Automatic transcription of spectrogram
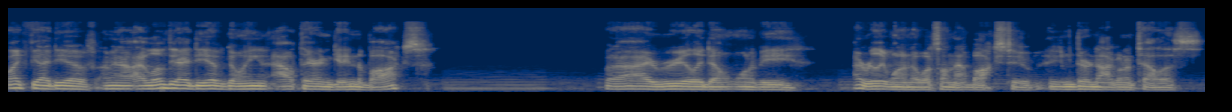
like the idea of. I mean, I, I love the idea of going out there and getting the box, but I really don't want to be. I really want to know what's on that box too. And They're not going to tell us.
